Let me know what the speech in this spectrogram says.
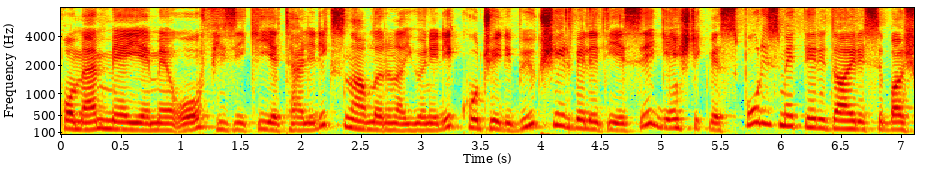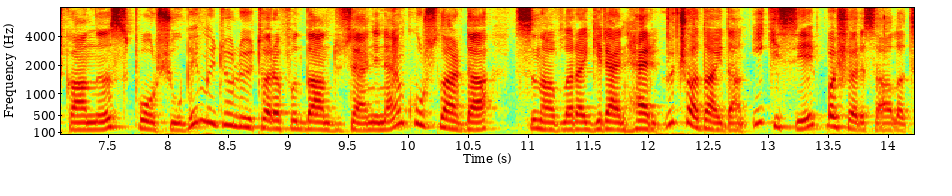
POMEM MYMO fiziki yeterlilik sınavlarına yönelik Kocaeli Büyükşehir Belediyesi Gençlik ve Spor Hizmetleri Dairesi Başkanlığı Spor Şube Müdürlüğü tarafından düzenlenen kurslarda sınavlara giren her 3 adaydan ikisi başarı sağladı.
